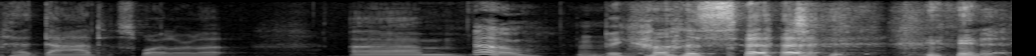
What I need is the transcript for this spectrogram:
her dad spoiler alert um, Oh. because uh,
